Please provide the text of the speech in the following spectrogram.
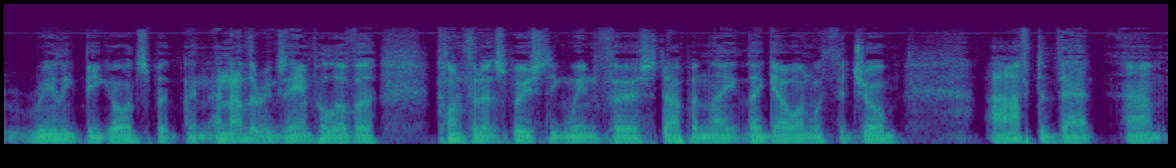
really big odds. But another example of a confidence boosting win first up, and they, they go on with the job after that. Um,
